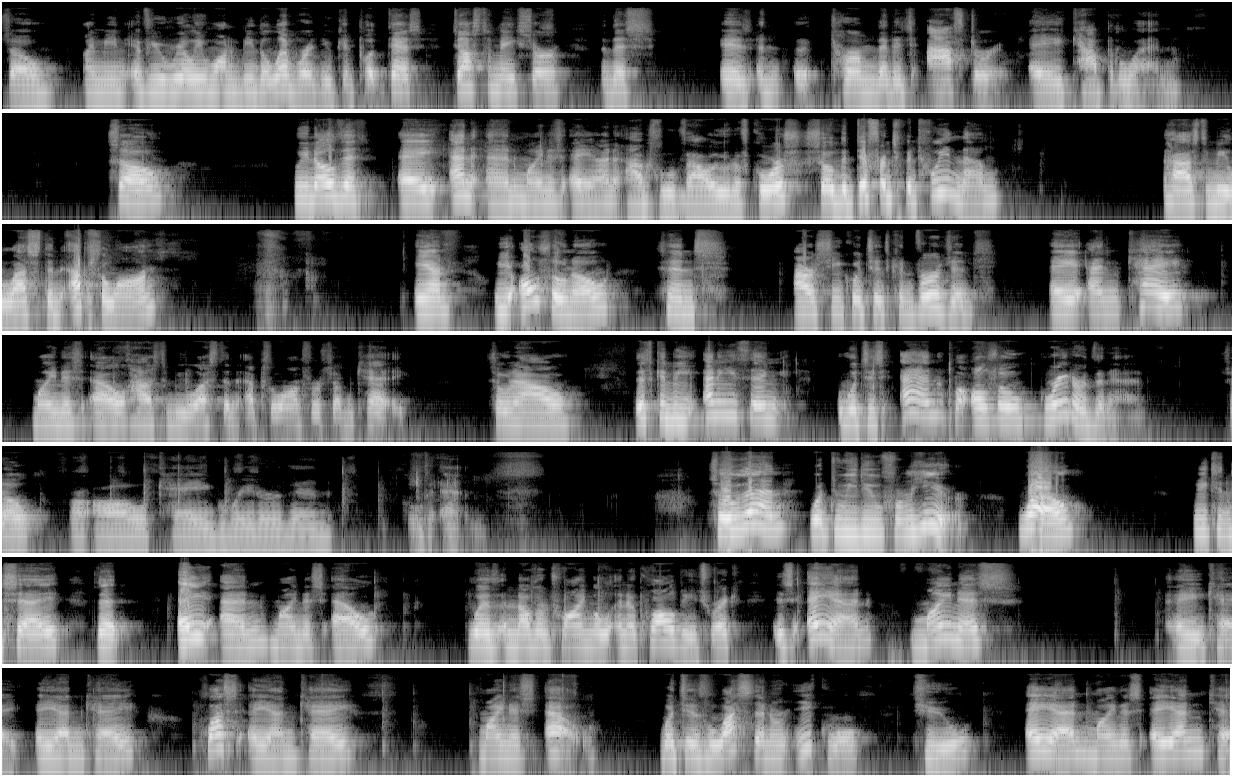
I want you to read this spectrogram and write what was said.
So, I mean, if you really want to be deliberate, you could put this just to make sure that this is a term that is after a capital N. So, we know that a n n minus a n, absolute valued, of course. So the difference between them has to be less than epsilon. And we also know, since our sequence is convergent, a n k minus l has to be less than epsilon for some k. So now this could be anything which is n, but also greater than n. So for all k greater than equal to n. So then, what do we do from here? Well, we can say that an minus l with another triangle inequality trick is an minus ak, ank plus ank minus l, which is less than or equal to an minus ank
